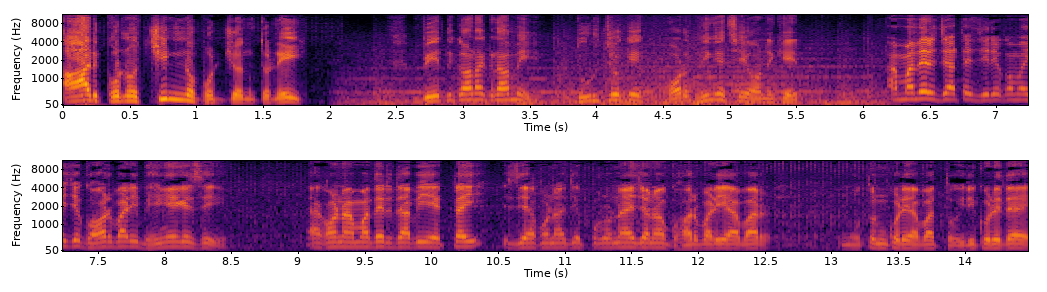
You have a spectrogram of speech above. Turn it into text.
আর কোনো চিহ্ন পর্যন্ত নেই। বেদগাড়া গ্রামে দুর্যোগে ঘর ভেঙেছে অনেকের। আমাদের যাতে যেরকম এই যে ঘর বাড়ি ভেঙে গেছে এখন আমাদের দাবি একটাই যে এখন আজ পুরোনায় যেন ঘর বাড়ি আবার নতুন করে আবার তৈরি করে দেয়।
